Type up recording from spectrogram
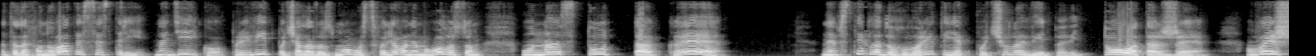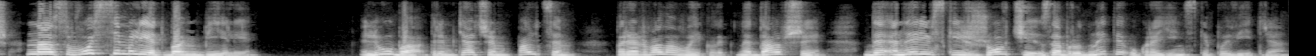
зателефонувати сестрі. Надійко, привіт, почала розмову схвильованим голосом. У нас тут таке. Не встигла договорити, як почула відповідь. То-та же, ви ж нас восім літ бомбили. Люба тремтячим пальцем перервала виклик, не давши ДНРівській жовчі забруднити українське повітря.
